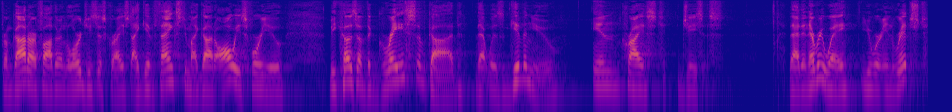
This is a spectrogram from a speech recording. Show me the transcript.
from God our Father and the Lord Jesus Christ. I give thanks to my God always for you because of the grace of God that was given you in Christ Jesus. That in every way you were enriched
